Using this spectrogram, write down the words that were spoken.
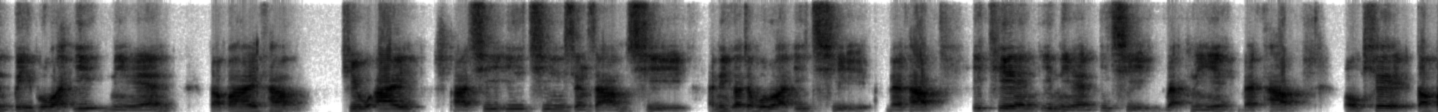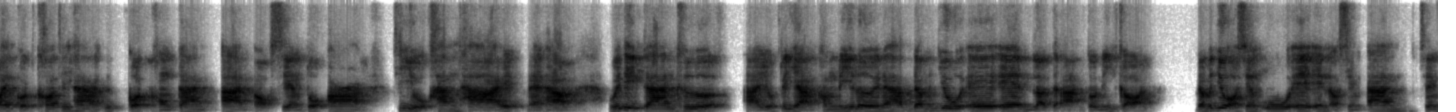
1 ปีพูดว่า i เหนียน ต่อไปครับ qi อ่าชีอีชีเสียง 3 ฉี่ อันนี้ก็จะพูดว่าอีฉี่นะครับอีเทียนอีเหนียนอีฉี่แบบนี้นะครับโอเค ต่อไปกฎข้อที่ 5 คือกฎของการอ่านออกเสียงตัว R ที่อยู่ข้างท้ายนะครับ วิธีการคืออายกตัวอย่างคำนี้เลยนะครับ W A N เราจะอ่านตัวนี้ก่อน W ออกเสียง U A N ออกเสียงอัน เสียง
